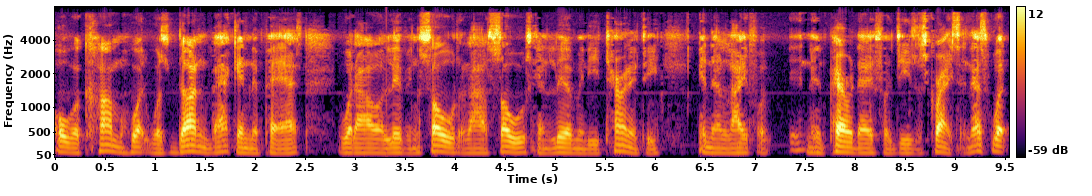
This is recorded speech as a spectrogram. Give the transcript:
overcome what was done back in the past with our living souls, that our souls can live in eternity in the life of in the paradise of Jesus Christ. And that's what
